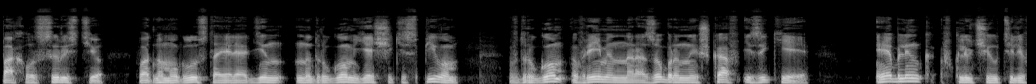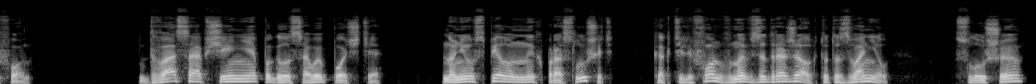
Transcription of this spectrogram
пахло сыростью, в одном углу стояли один на другом ящики с пивом, в другом временно разобранный шкаф из Икеи. Эблинг включил телефон. Два сообщения по голосовой почте. Но не успел он их прослушать, как телефон вновь задрожал, кто-то звонил. «Слушаю».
